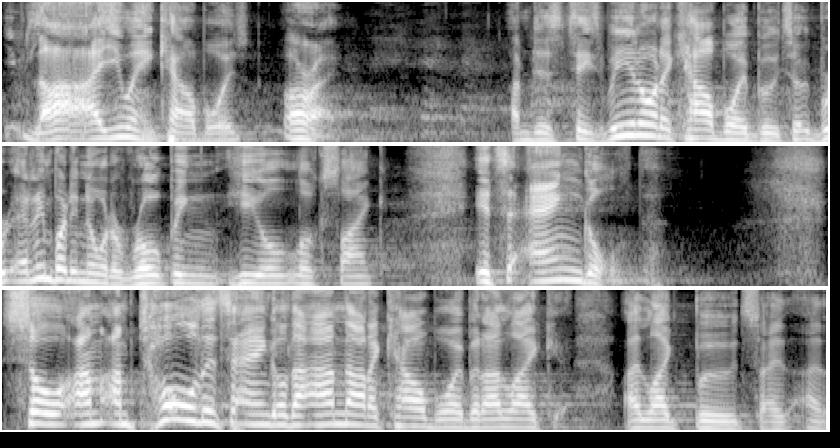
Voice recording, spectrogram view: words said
You lie, you ain't cowboys. All right. I'm just teasing. But you know what a cowboy boot is? Anybody know what a roping heel looks like? It's angled. So I'm, I'm told it's angled. I'm not a cowboy, but I like, I like boots. I, I,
